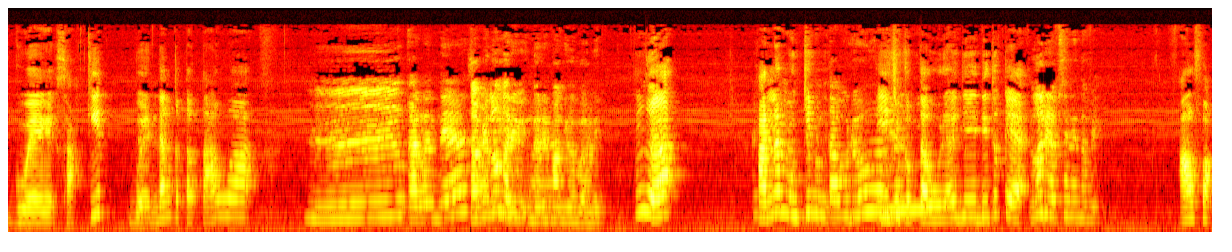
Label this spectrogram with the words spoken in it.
gue sakit Bu Endang ketawa. Hmm, karena dia Tapi lo saling- nggak dipanggil balik. enggak. Karena mungkin Cukup tahu doang. iya cukup tahu aja. Dia tuh kayak Lo di absenin tapi. alfa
